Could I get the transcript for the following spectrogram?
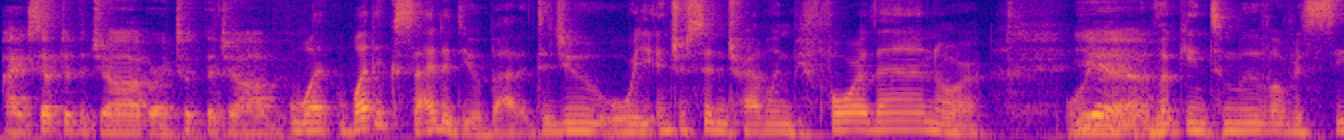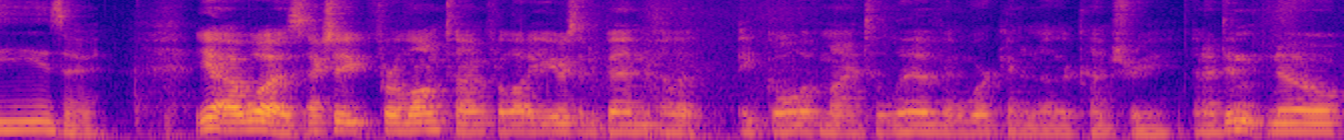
I accepted the job, or I took the job. What what excited you about it? Did you were you interested in traveling before then, or were Yeah. you looking to move overseas, or Yeah, I was actually for a long time. For a lot of years, it had been a, a goal of mine to live and work in another country, and I didn't know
